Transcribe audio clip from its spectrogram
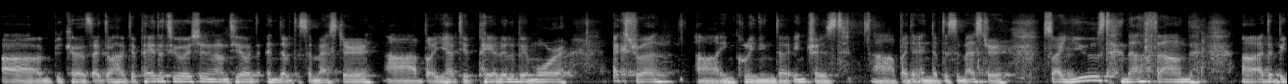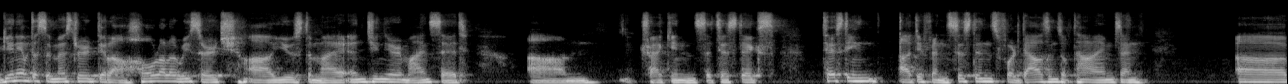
Uh, because I don't have to pay the tuition until the end of the semester, uh, but you have to pay a little bit more extra, uh, including the interest uh, by the end of the semester. So I used that fund uh, at the beginning of the semester, did a whole lot of research, uh, used my engineer mindset, um, tracking statistics, testing uh, different systems for thousands of times, and uh,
